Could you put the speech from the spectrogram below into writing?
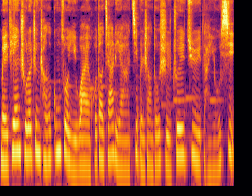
每天除了正常的工作以外，回到家里啊，基本上都是追剧、打游戏。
